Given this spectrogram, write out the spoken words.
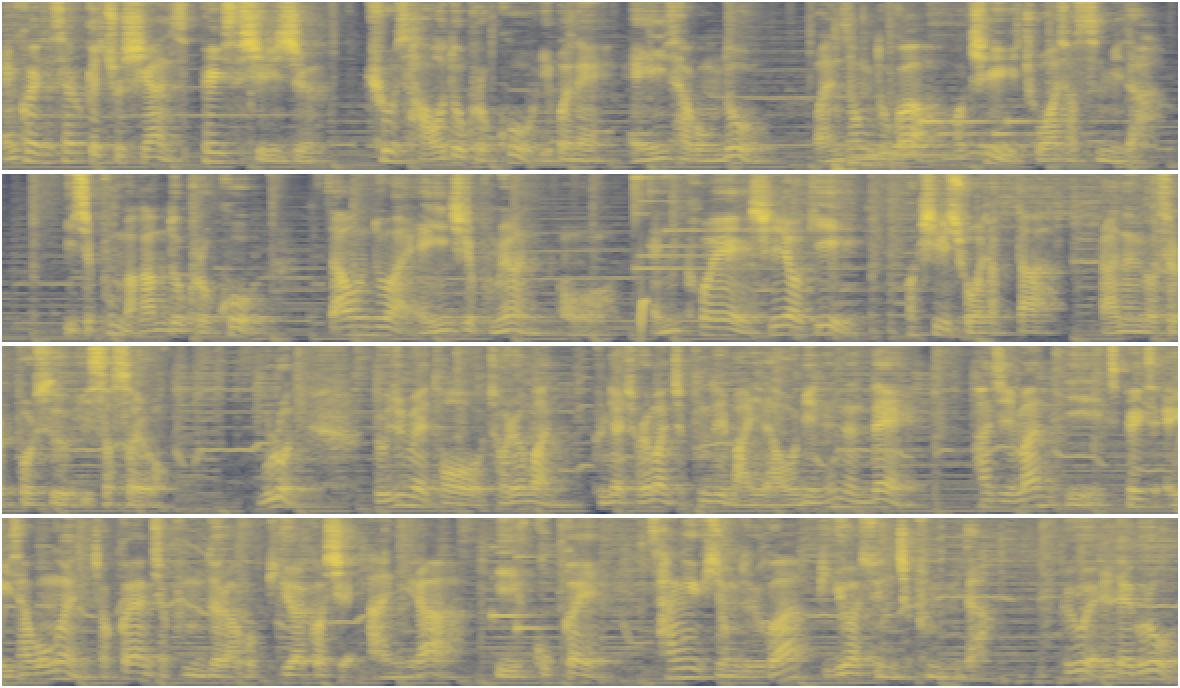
앵커에서 새롭게 출시한 스페이스 시리즈 Q45도 그렇고 이번에 A40도 완성도가 확실히 좋아졌습니다. 이 제품 마감도 그렇고 사운드와 ANC를 보면 어, 앵커의 실력이 확실히 좋아졌다 라는 것을 볼 수 있었어요. 물론 요즘에 더 저렴한 굉장히 저렴한 제품들이 많이 나오긴 했는데 하지만 이 스페이스 A40은 저가형 제품들하고 비교할 것이 아니라 이 고가의 상위 기종들과 비교할 수 있는 제품입니다. 그리고 LDEC으로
